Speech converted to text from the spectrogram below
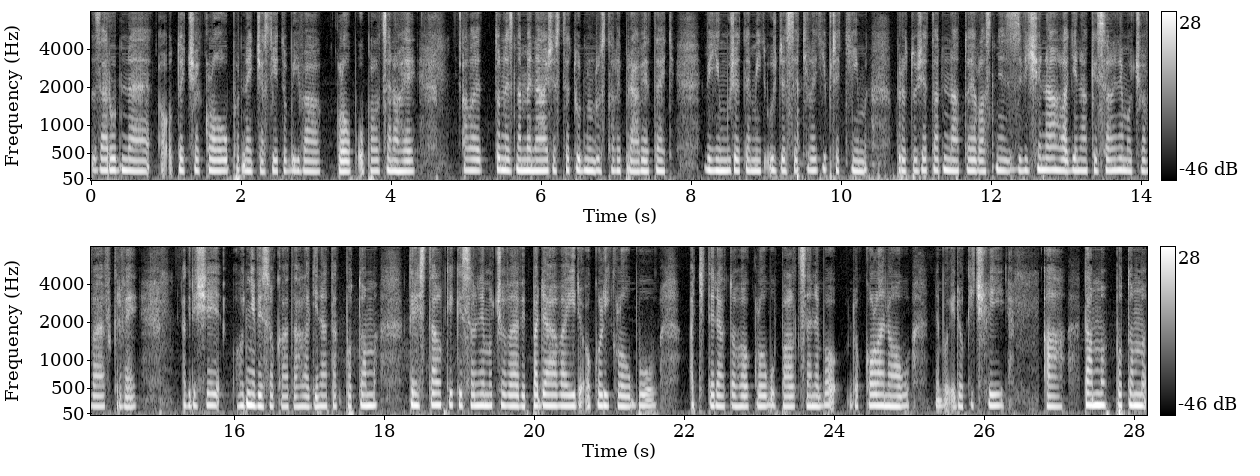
zarudné a oteče kloup, nejčastěji to bývá kloup u palce nohy, ale to neznamená, že jste tu dnu dostali právě teď. Vy ji můžete mít už desetiletí předtím, protože ta dna to je vlastně zvýšená hladina kyseliny močové v krvi. A když je hodně vysoká ta hladina, tak potom krystalky kyseliny močové vypadávají do okolí kloubů, ať teda toho kloubu palce, nebo do kolenou, nebo i do kyčlí. A tam potom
